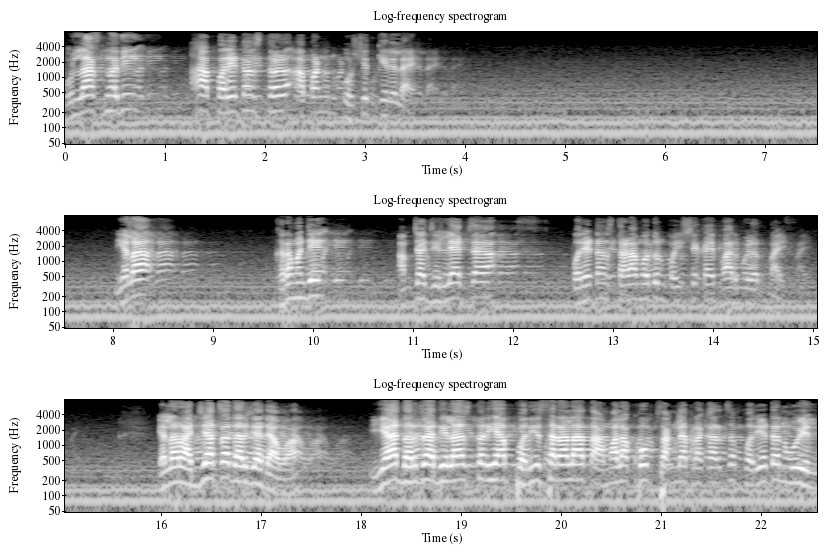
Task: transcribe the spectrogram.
उल्हास नदी हा पर्यटन स्थळ आपण घोषित केलेला आहे. याला खरं म्हणजे आमच्या जिल्ह्याच्या पर्यटन स्थळामधून पैसे काही फार मिळत नाही. याला राज्याचा दर्जा द्यावा. या दर्जा दिलास तर या परिसराला तर आम्हाला खूप चांगल्या प्रकारचं पर्यटन होईल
